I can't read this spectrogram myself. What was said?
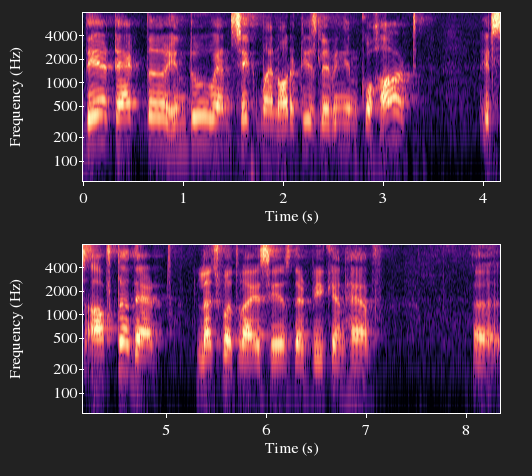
they attacked the Hindu and Sikh minorities living in Kohat. It's after that Lajpat Rai says that we can have. Uh,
